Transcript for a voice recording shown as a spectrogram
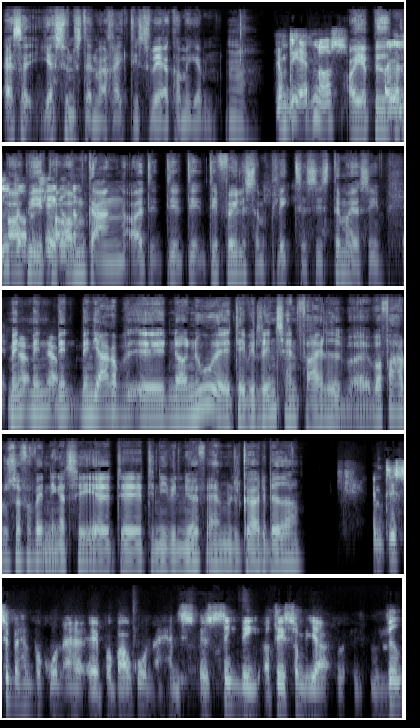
altså, jeg synes, den var rigtig svær at komme igennem. Mm. Jamen, det er den også. Og jeg bed den op i et par omgange, og det, det, det, det føles som pligt til sidst, det må jeg sige. Men, ja, men, ja. men, men Jacob, øh, når nu øh, David Lynch han fejlede, hvorfor har du så forventninger til, at øh, Denis Villeneuve han vil gøre det bedre? Jamen, det er simpelthen på, grund af, øh, på baggrund af hans øh, CV, og det, som jeg ved,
